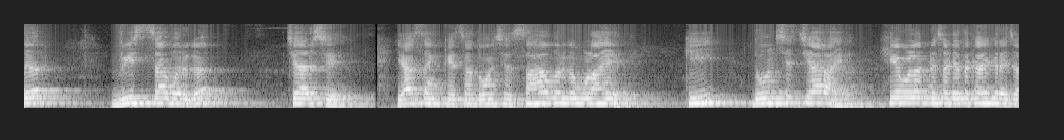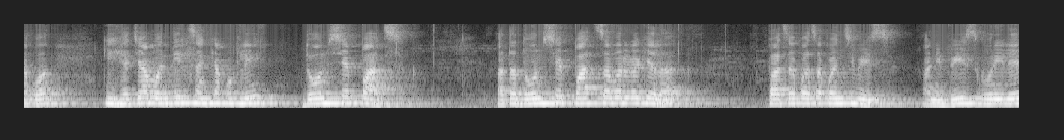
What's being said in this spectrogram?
तर वीसचा वर्ग चारशे. या संख्येचा दोनशे सहा वर्गमूळ आहे की दोनशे चार आहे? हे ओळखण्यासाठी आता काय करायचं आपण? की ह्याच्यामधील संख्या कुठली? दोनशे पाच. आता दोनशे पाचचा वर्ग केला पाचा पाचा पंचवीस आणि वीस गुणिले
